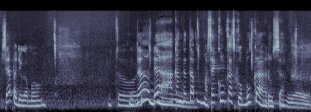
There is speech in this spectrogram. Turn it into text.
siapa juga mau Itu. Dah, dia akan tetap masa kulkas kok buka rusak Iya iya.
